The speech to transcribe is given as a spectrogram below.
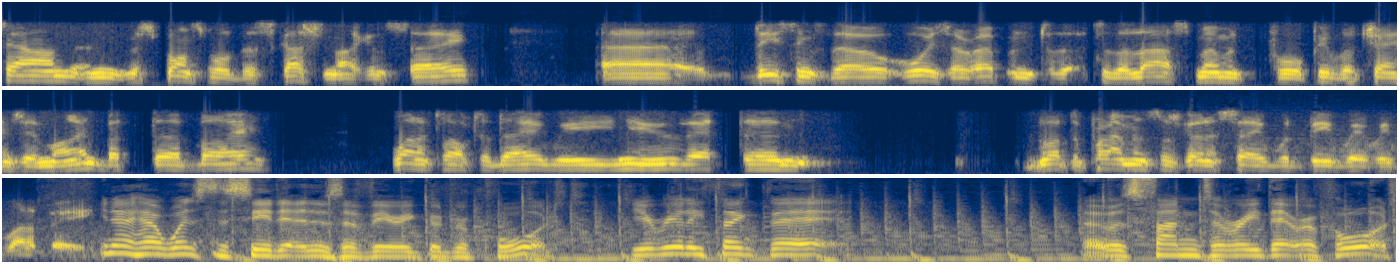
sound and responsible discussion, I can say. Uh, these things, though, always are open to the, to the last moment for people to change their mind. But uh, by one o'clock today, we knew that um, what the Prime Minister was going to say would be where we want to be. You know how Winston said it was a very good report? Do you really think that it was fun to read that report?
